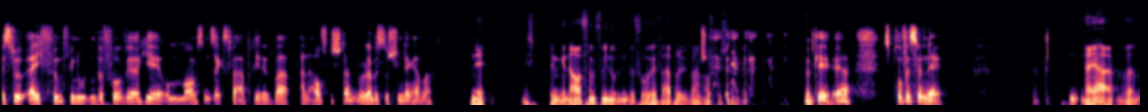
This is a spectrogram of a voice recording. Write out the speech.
Bist du eigentlich fünf Minuten, bevor wir hier um morgens um sechs verabredet waren, aufgestanden oder bist du schon länger wach? Nee, ich bin genau fünf Minuten, bevor wir verabredet waren, aufgestanden. okay, ja. Ist professionell. Naja,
